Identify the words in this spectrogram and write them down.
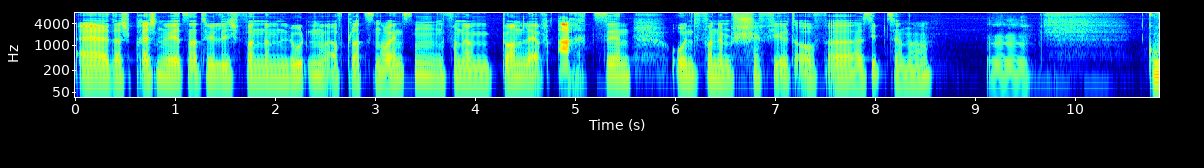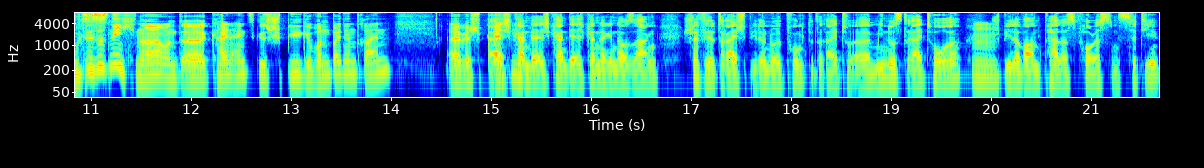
Äh, da sprechen wir jetzt natürlich von einem Luton auf Platz 19, von einem Burnley auf 18 und von einem Sheffield auf äh, 17. Ne? Gut ist es nicht, ne? Und äh, kein einziges Spiel gewonnen bei den dreien. Äh, wir Ja, ich, sprechen. kann dir, ich, kann dir, ich kann dir genau sagen, Sheffield drei Spiele, null Punkte, drei, äh, minus drei Tore. Hm. Spiele waren Palace, Forest und City.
